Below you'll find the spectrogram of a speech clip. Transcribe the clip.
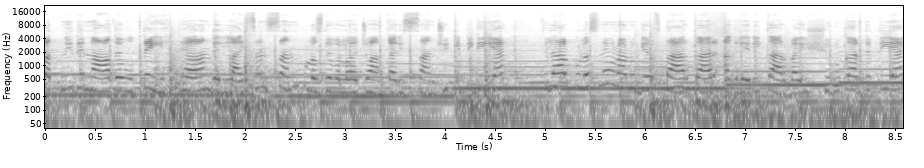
ਪਤਨੀ ਦੇ ਨਾਂ ਦੇ ਉੱਤੇ ਹੀ ਹਥਿਆਰਾਂ ਦੇ ਲਾਇਸੈਂਸ ਸਨ। ਪੁਲਿਸ ਦੇ ਵੱਲੋਂ ਇਹ ਜਾਣਕਾਰੀ ਸਾਂਝੀ ਕੀਤੀ ਗਈ ਹੈ। ਫਿਲਹਾਲ ਪੁਲਿਸ ਨੇ ਉਹਨਾਂ ਨੂੰ ਗ੍ਰਿਫਤਾਰ ਕਰ ਅਗਲੇਰੀ ਕਾਰਵਾਈ ਸ਼ੁਰੂ ਕਰ ਦਿੱਤੀ ਹੈ।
